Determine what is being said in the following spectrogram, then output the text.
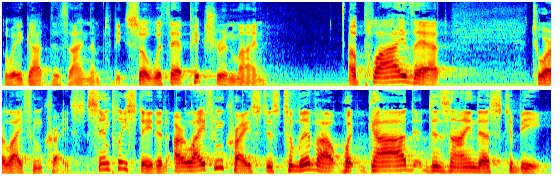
the way God designed them to be. So, with that picture in mind, apply that to our life in Christ. Simply stated, our life in Christ is to live out what God designed us to be.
